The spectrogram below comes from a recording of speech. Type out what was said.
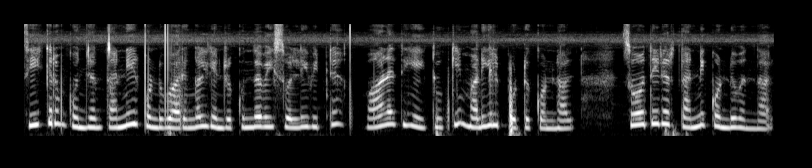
சீக்கிரம் கொஞ்சம் தண்ணீர் கொண்டு வாருங்கள் என்று குந்தவை சொல்லிவிட்டு வானதியை தூக்கி மடியில் போட்டுக்கொண்டாள் சோதிடர் தண்ணி கொண்டு வந்தார்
